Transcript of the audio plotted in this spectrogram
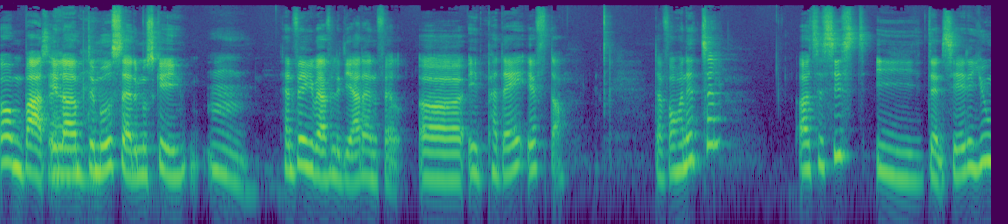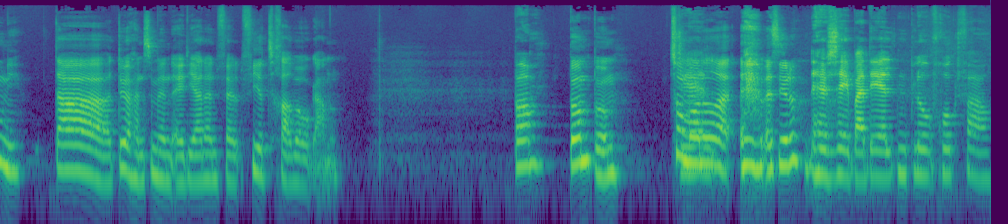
åbenbart. Så- Eller det modsatte måske. Mm. Han fik i hvert fald et hjerteanfald. Og et par dage efter, der får han et til. Og til sidst i den 6. juni, der dør han simpelthen af et hjerteanfald, 34 år gammel. Bum. Bum, bum. To Det er- måneder... Hvad siger du? Jeg sagde bare, det er alt den blå frugtfarve.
